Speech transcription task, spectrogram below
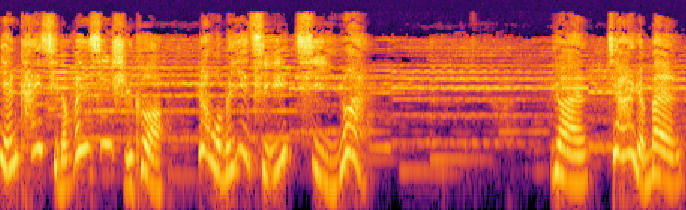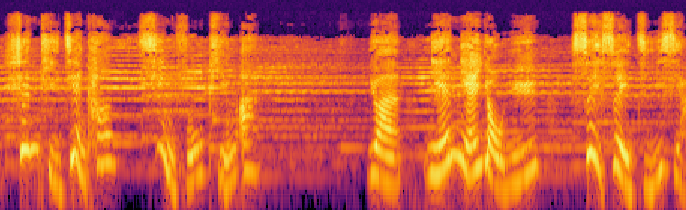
年开启的温馨时刻，让我们一起祈愿：愿家人们身体健康、幸福平安；愿年年有余、岁岁吉祥；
